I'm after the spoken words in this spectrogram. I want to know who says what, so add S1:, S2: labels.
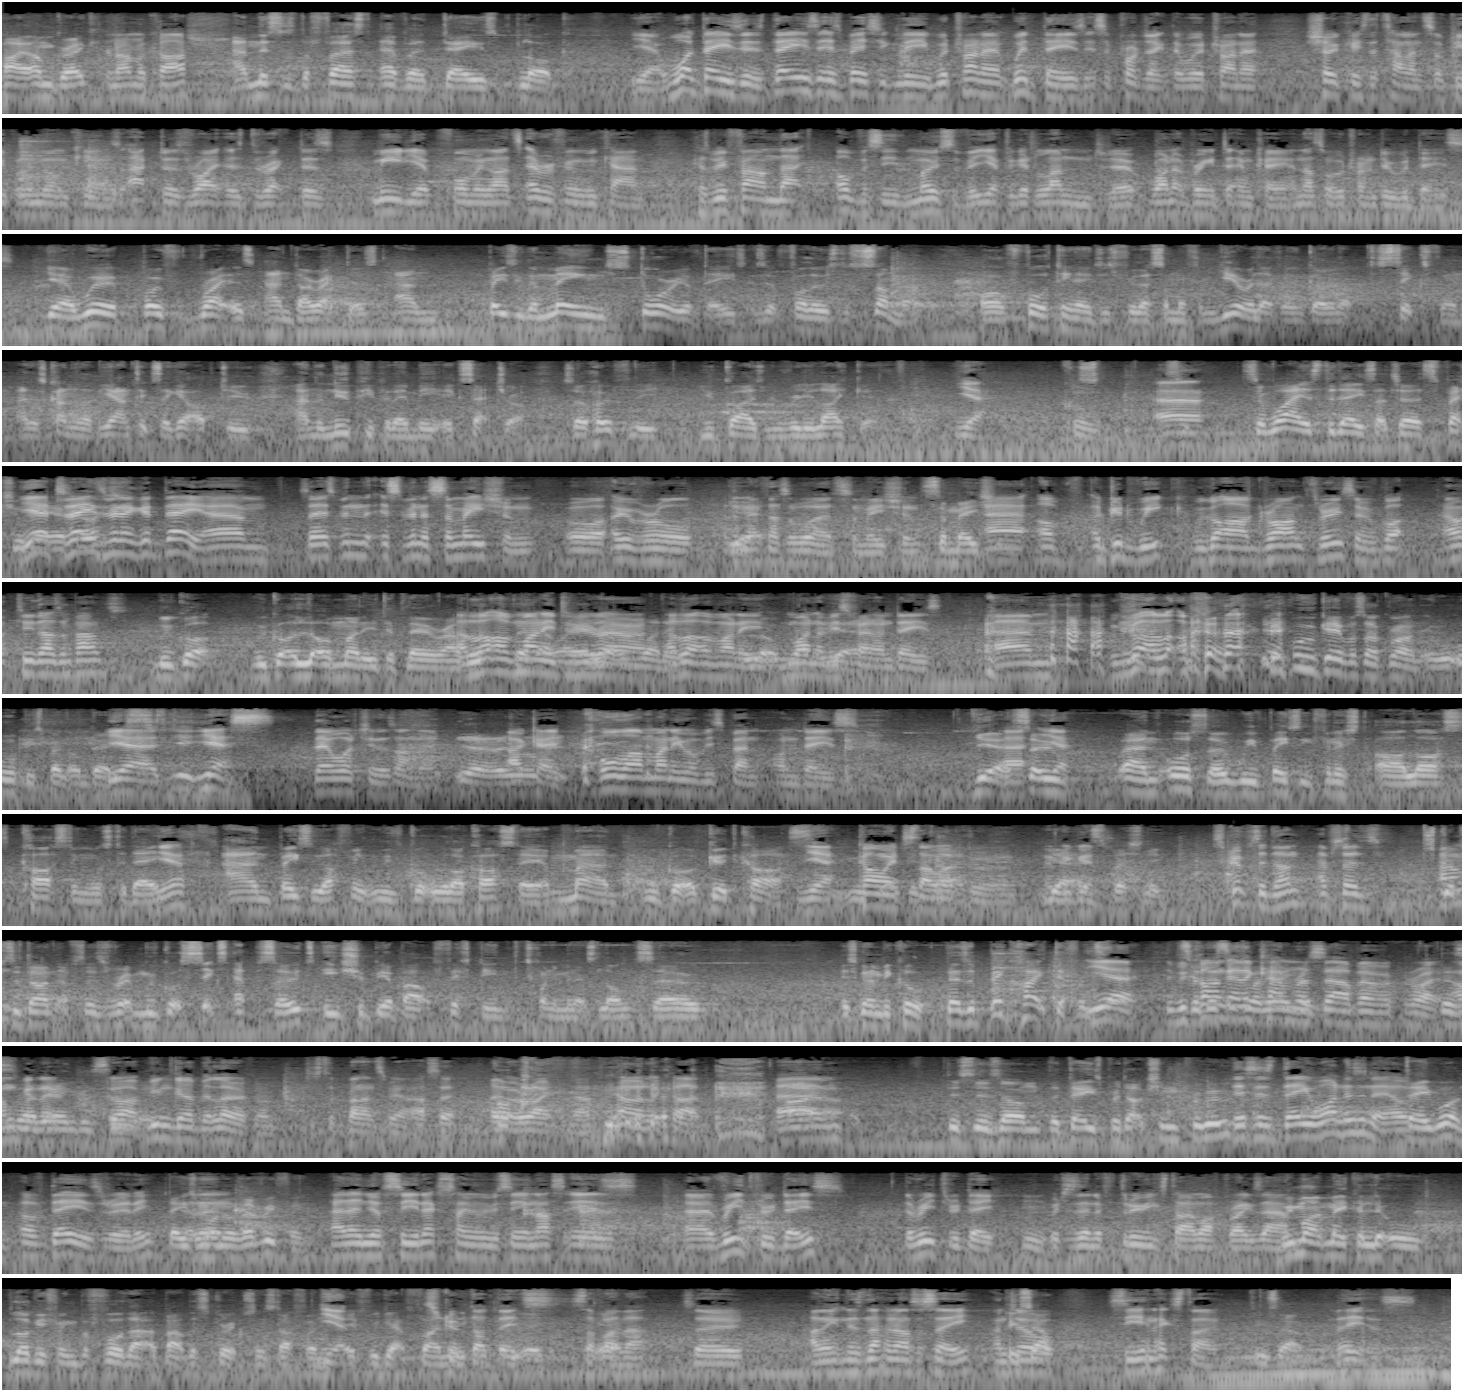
S1: Hi, I'm Greg,
S2: And I'm Akash.
S1: and this is the first ever Daze blog.
S2: Yeah, what Daze is? Daze is basically, we're trying to, with Daze, it's a project that we're trying to showcase the talents of people in Milton Keynes actors, writers, directors, media, performing arts, everything we can. Because we found that, obviously, most of it you have to go to London to do it. Why not bring it to MK? And that's what we're trying to do with Daze.
S1: Yeah, we're both writers and directors, and basically the main story of Daze is it follows the summer of four teenagers through their summer from year 11 going up to sixth form, and it's kind of like the antics they get up to and the new people they meet, etc. So hopefully you guys will really like it.
S2: Yeah, cool. Uh,
S1: So why is today such a special day?
S2: yeah,
S1: today's
S2: been a good day. Um, so it's been it's been a summation or overall, I don't know if that's a word, summation.
S1: Summation.
S2: Uh, of a good week. We got our grant through, so we've got how, two thousand pounds.
S1: We've got we've got a lot of money to play around.
S2: A lot of money to
S1: way,
S2: be
S1: a lot
S2: around.
S1: of
S2: A lot of money.
S1: Lot of
S2: Might not be
S1: yeah.
S2: spent on Daze. Um, we've got a lot of.
S1: People who gave us our grant, it will all be spent on Daze.
S2: yeah. y- Yes. They're watching this, aren't they?
S1: Yeah, they
S2: Okay. All our money will be spent on Daze.
S1: Yeah,
S2: Uh,
S1: so
S2: yeah.
S1: And also we've basically finished our last casting was today.
S2: Yeah.
S1: And basically I think we've got all our cast today and man, we've got a good cast.
S2: Yeah,
S1: We've
S2: can't wait to start working with them. It'll
S1: yeah,
S2: be good.
S1: especially.
S2: Scripts are done. Episodes.
S1: Scripts
S2: um,
S1: are done, episodes are written. We've got six episodes, each should be about 15 to 20 minutes long, so it's going to be cool. There's a big height difference.
S2: Yeah, we
S1: So
S2: can't get the camera set up ever right.
S1: This
S2: I'm
S1: the
S2: gonna go up. You can go a bit lower if want, just to balance me out. That's it. Over
S1: Oh.
S2: right now. Now on the card. Um,
S1: This is um, the day's production crew.
S2: this is day one, isn't it? Of,
S1: Day one.
S2: of Daze, really.
S1: Days
S2: And
S1: one
S2: then-
S1: of everything.
S2: And then you'll see next time you'll be seeing us is uh, read through days, the read through day, which is in a three weeks time after our exam.
S1: Hmm. We might make a little bloggy thing before that about the scripts and stuff, and
S2: yeah,
S1: if we get finally
S2: script updates, stuff
S1: Yeah.
S2: like that. So I think there's nothing else to say until
S1: out.
S2: see you next time.
S1: Peace out.
S2: Laters.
